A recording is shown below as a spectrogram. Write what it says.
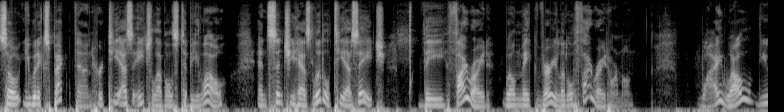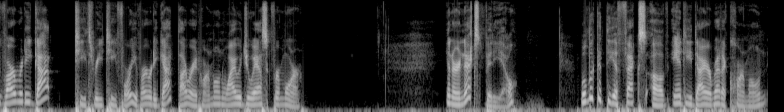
So you would expect then her TSH levels to be low, and since she has little TSH, the thyroid will make very little thyroid hormone. Why? Well, you've already got T3, T4, you've already got thyroid hormone. Why would you ask for more? In our next video, we'll look at the effects of antidiuretic hormone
